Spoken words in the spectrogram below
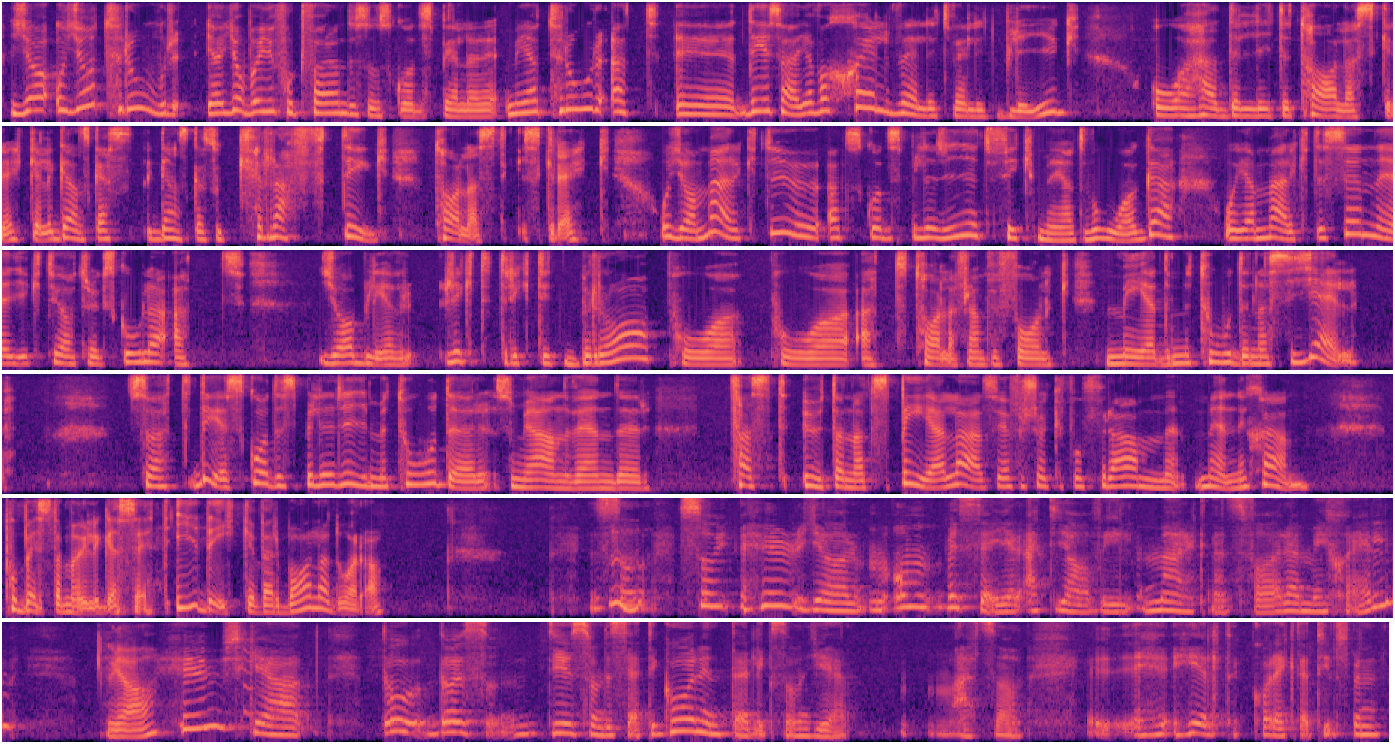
Ja, och jag tror, jag jobbar ju fortfarande som skådespelare, men jag tror att eh, det är så här, jag var själv väldigt, väldigt blyg och hade lite talarskräck, eller ganska, ganska så kraftig talarskräck. Och jag märkte ju att skådespeleriet fick mig att våga och jag märkte sen när jag gick teaterhögskola att jag blev riktigt, riktigt bra på, på att tala framför folk med metodernas hjälp. Så att det är skådespelerimetoder som jag använder fast utan att spela. Alltså jag försöker få fram människan på bästa möjliga sätt i det icke-verbala då. då. Så, Mm. så hur gör, om vi säger att jag vill marknadsföra mig själv, Ja. hur ska jag, då, då är så, det är som du säger, det går inte liksom ge alltså, eh, helt korrekta tips, men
